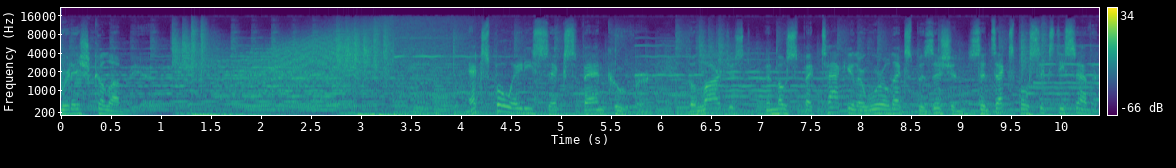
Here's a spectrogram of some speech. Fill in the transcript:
British Columbia. Expo 86 Vancouver, the largest and most spectacular world exposition since Expo 67.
